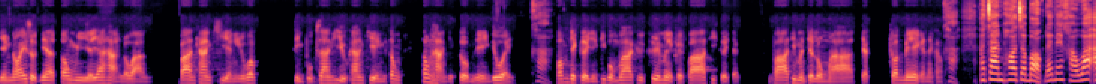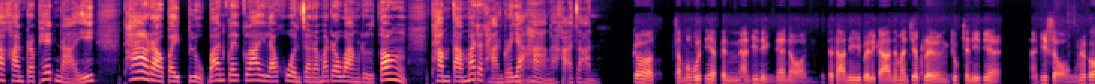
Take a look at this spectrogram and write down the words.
อย่างน้อยที่สุดเนี่ยต้องมีระยะห่างระหว่างบ้านข้างเคียง หรือว่าสิ่งปลูกสร้างที่อยู่ข้างเคียงต้องต้องห่างจากตัวมันเองด้วยเพราะมันจะเกิดอย่างที่ผมว่าคือคลื่นแม่เหล็กไฟฟ้าที่เกิดจากฟ้าที่มันจะลงมาจากก้อนเมฆนะครับ ค่ะ อาจารย์พอจะบอกได้ไหมคะว่าอาคารประเภทไหน ถ้าเราไปปลูกบ้านใกล้ ๆ แล้วควรจะระมัดระวังหรือต้องทำตามมาตรฐานระยะห่างอะคะอาจารย์ ก็สัมภวุธเนี่ยเป็นอันที่หนึ่งแน่นอน สถานีบริการน้ำมันเชื้อเพลิงทุกชนิดเนี่ยอันที่สองแล้วก็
